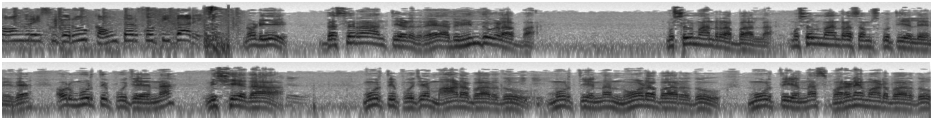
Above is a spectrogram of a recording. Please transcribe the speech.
ಕಾಂಗ್ರೆಸ್ಸಿಗರು ಕೌಂಟರ್ ಕೊಟ್ಟಿದ್ದಾರೆ. ನೋಡಿ, ದಸರಾ ಅಂತ ಹೇಳಿದ್ರೆ ಅದು ಹಿಂದೂಗಳ ಹಬ್ಬ. ಮುಸಲ್ಮಾನರ ಹಬ್ಬ ಅಲ್ಲ. ಮುಸಲ್ಮಾನರ ಸಂಸ್ಕೃತಿಯಲ್ಲಿ ಏನಿದೆ ಅವರು ಮೂರ್ತಿ ಪೂಜೆಯನ್ನ ನಿಷೇಧ. ಮೂರ್ತಿ ಪೂಜೆ ಮಾಡಬಾರದು, ಮೂರ್ತಿಯನ್ನ ನೋಡಬಾರದು, ಮೂರ್ತಿಯನ್ನ ಸ್ಮರಣೆ ಮಾಡಬಾರದು.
